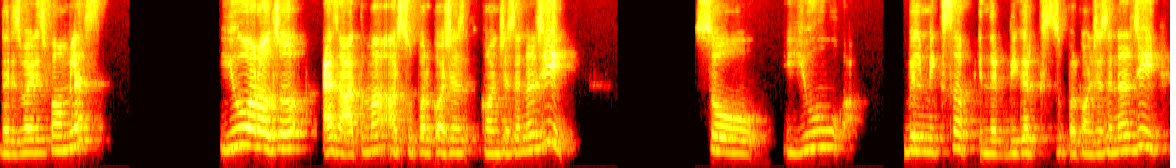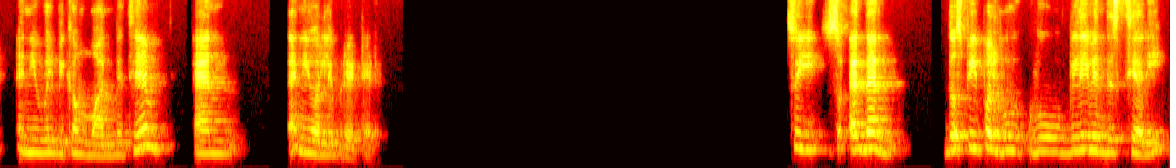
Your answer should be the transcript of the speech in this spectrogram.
That is why it is formless. You are also, as Atma, are super conscious, conscious energy. So you will mix up in that bigger super conscious energy and you will become one with him and, and you are liberated. So, so and then those people who, who believe in this theory,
